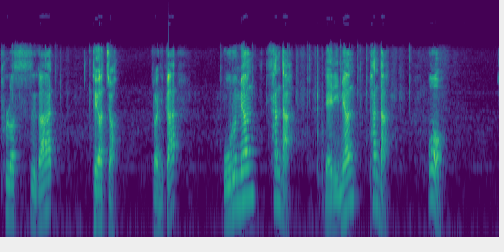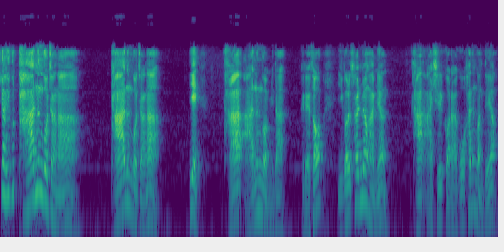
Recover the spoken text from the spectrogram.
플러스가 되었죠. 그러니까 오르면 산다. 내리면 판다. 어, 야, 이거 다 아는 거잖아. 다 아는 거잖아. 예, 다 아는 겁니다. 그래서 이걸 설명하면 다 아실 거라고 하는 건데요.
